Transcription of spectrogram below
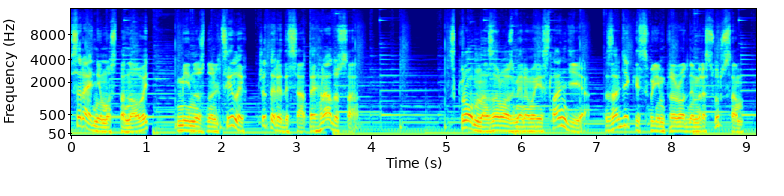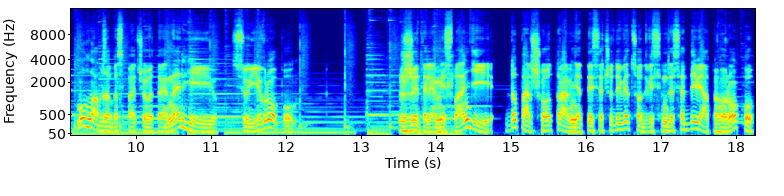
в середньому становить мінус 0,4 градуса. Скромна за розмірами Ісландія завдяки своїм природним ресурсам могла б забезпечувати енергією всю Європу. Жителям Ісландії до 1 травня 1989 року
